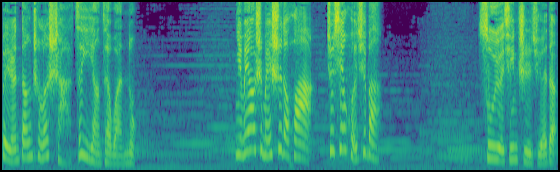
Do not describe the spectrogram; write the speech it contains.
被人当成了傻子一样在玩弄。你们要是没事的话，就先回去吧。苏月心只觉得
